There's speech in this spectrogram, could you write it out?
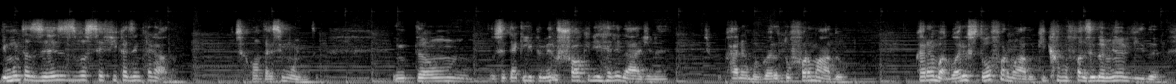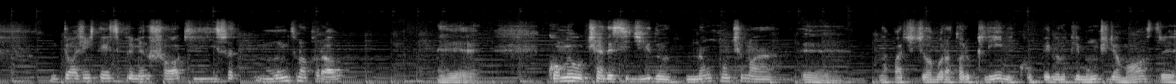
e muitas vezes você fica desempregado. Isso acontece muito. Então, você tem aquele primeiro choque de realidade, né? Tipo, caramba, agora eu tô formado. Caramba, agora eu estou formado, o que, que eu vou fazer da minha vida? Então a gente tem esse primeiro choque e isso é muito natural. É, como eu tinha decidido não continuar é, na parte de laboratório clínico, pegando aquele monte de amostra,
